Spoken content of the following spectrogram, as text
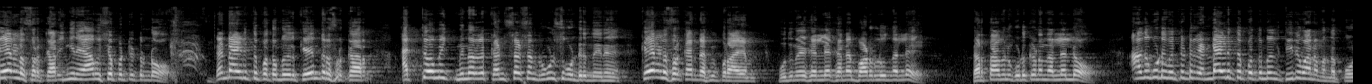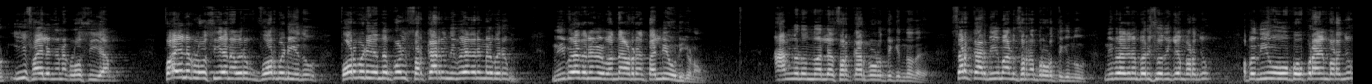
കേരള സർക്കാർ ഇങ്ങനെ ആവശ്യപ്പെട്ടിട്ടുണ്ടോ? രണ്ടായിരത്തി പത്തൊമ്പതിൽ കേന്ദ്ര സർക്കാർ അറ്റോമിക് മിനറൽ കൺസ്ട്രക്ഷൻ റൂൾസ് കൊണ്ടിരുന്നതിന് കേരള സർക്കാരിന്റെ അഭിപ്രായം പൊതുമേഖലയിലെ ഖനം പാടുള്ളൂ എന്നല്ലേ? കർത്താവിന് കൊടുക്കണം എന്നല്ലല്ലോ അതുകൂടി വെച്ചിട്ട് രണ്ടായിരത്തി പത്തൊമ്പതിൽ തീരുമാനം വന്നപ്പോൾ ഈ ഫയൽ എങ്ങനെ ക്ലോസ് ചെയ്യാം? ഫയൽ ക്ലോസ് ചെയ്യാൻ അവർ ഫോർവേഡ് ചെയ്തു. ഫോർവേഡ് ചെയ്യുന്നപ്പോൾ സർക്കാരിന് നിവേദനങ്ങൾ വരും. നിവേദനങ്ങൾ വന്ന ഉടനെ തല്ലി ഓടിക്കണം. അങ്ങനൊന്നുമല്ല സർക്കാർ പ്രവർത്തിക്കുന്നത്. സർക്കാർ നിയമാനുസരണം പ്രവർത്തിക്കുന്നു. നിവേദനം പരിശോധിക്കാൻ പറഞ്ഞു. അപ്പോൾ നിയമവകുപ്പ് അഭിപ്രായം പറഞ്ഞു.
